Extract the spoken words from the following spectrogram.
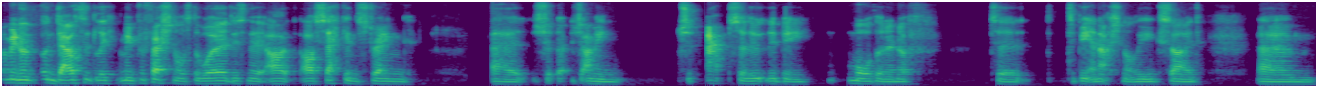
I mean, un- undoubtedly. I mean, professional is the word, isn't it? Our our second string. Uh, should, I mean, should absolutely be more than enough to to be a national league side. Um,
